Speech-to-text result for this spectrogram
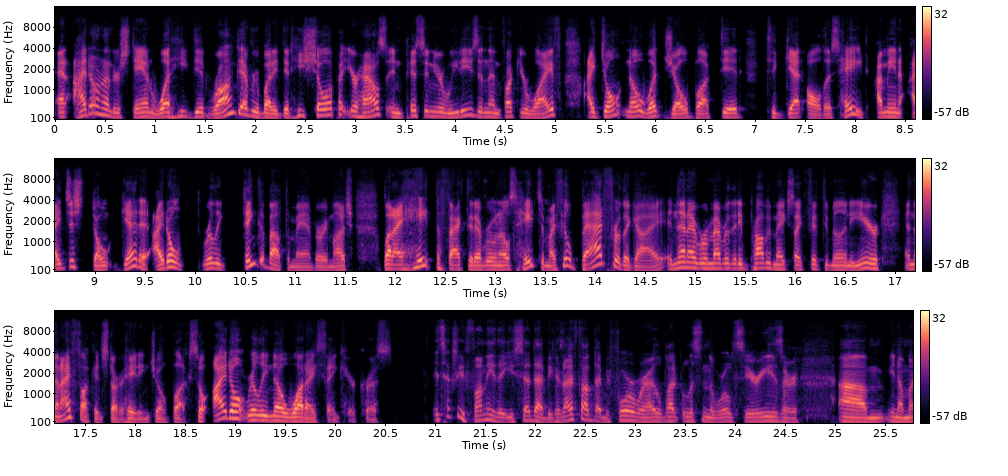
and I don't understand what he did wrong to everybody. Did he show up at your house and piss in your Wheaties and then fuck your wife? I don't know what Joe Buck did to get all this hate. I mean, I just don't get it. I don't really think about the man very much, but I hate the fact that everyone else hates him. I feel bad for the guy. And then I remember that he probably makes like 50 million a year. And then I fucking start hating Joe Buck. So I don't really know what I think here, Chris. It's actually funny that you said that because I thought that before where I listened to the World Series or, um, you know,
